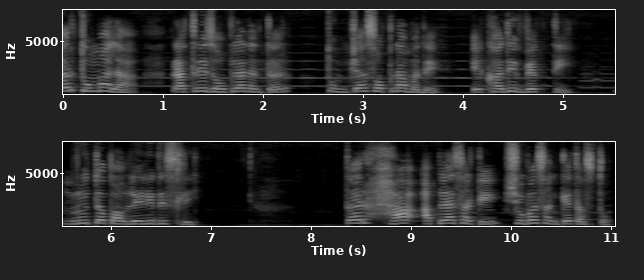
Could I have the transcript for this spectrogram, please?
तर तुम्हाला रात्री झोपल्यानंतर तुमच्या स्वप्नामध्ये एखादी व्यक्ती मृत पावलेली दिसली. तर हा आपल्यासाठी शुभ संकेत असतो.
